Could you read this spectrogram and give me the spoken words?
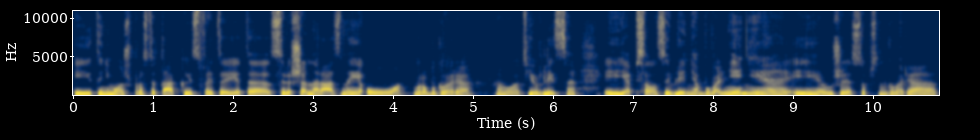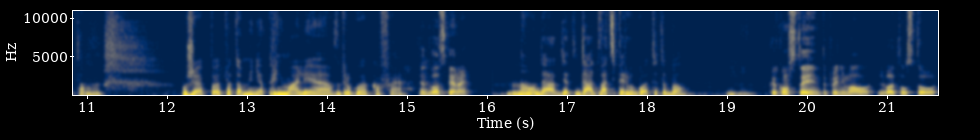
И ты не можешь просто так, это, это совершенно разные ООО, грубо говоря, вот, юрлицы. И я писала заявление об увольнении, и уже, собственно говоря, там уже потом меня принимали в другое кафе. 21-й? Ну да, где-то. Да, 21 год это был. В каком состоянии ты принимала Льва Толстого?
